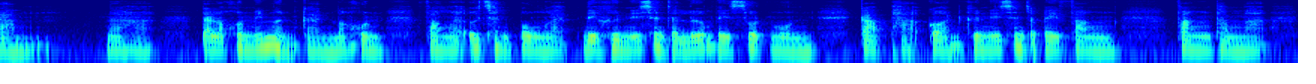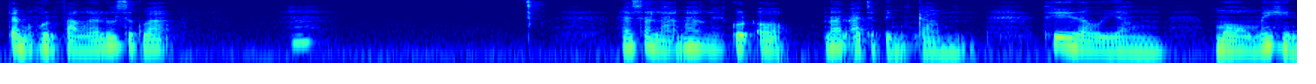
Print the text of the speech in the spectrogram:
กรรม นะคะ แต่ละคนไม่เหมือนกัน บางคนฟังแล้วเออฉันปงละเดี๋ยวคืนนี้ฉันจะเริ่มไปสวดมนต์กับพระก่อนคืนนี้ฉันจะไปฟังฟังธรรมะ แต่บางคนฟังแล้วรู้สึกว่าหึไร้สาระมากเลยกดออกนั่นอาจจะเป็นกรรม ที่เรายังมองไม่เห็น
